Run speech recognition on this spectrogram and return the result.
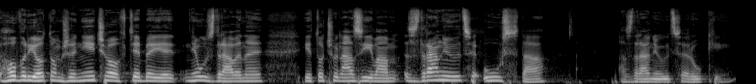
hovorí o tom, že niečo v tebe je neuzdravené, je to, čo nazývam zraňujúce ústa a zraňujúce ruky.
